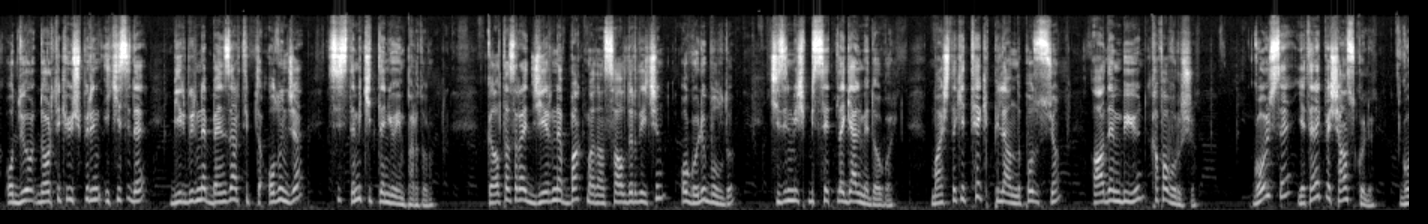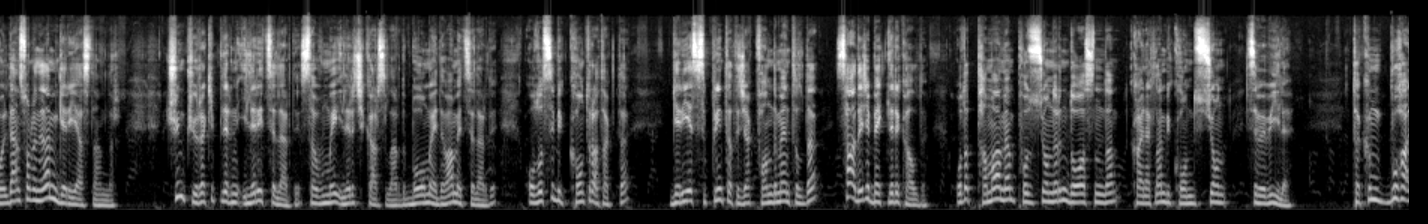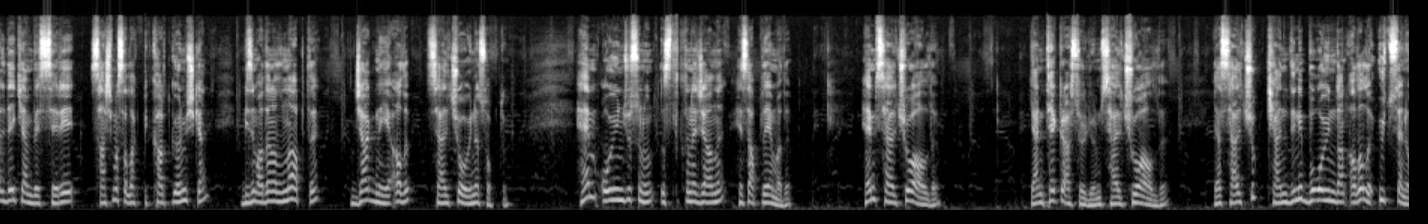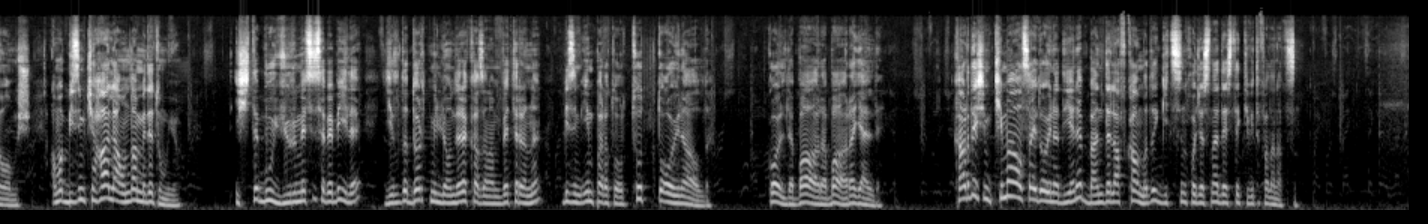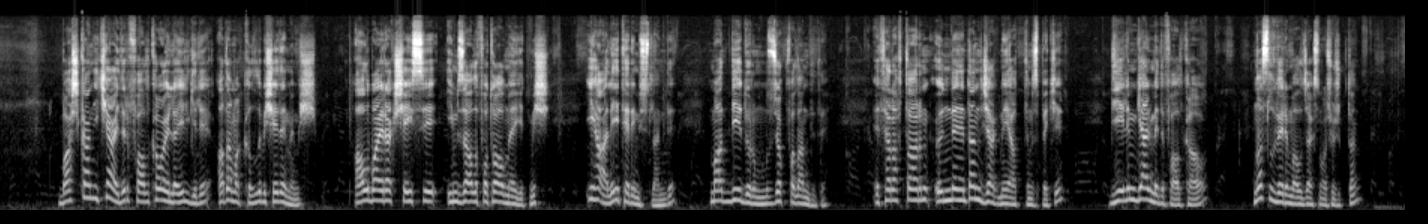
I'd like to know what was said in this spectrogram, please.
O 4-2-3-1'in ikisi de birbirine benzer tipte olunca sistemi kitleniyor imparatorun. Galatasaray ciğerine bakmadan saldırdığı için o golü buldu. Çizilmiş bir setle gelmedi o gol. Maçtaki tek planlı pozisyon Adem Büyük'ün kafa vuruşu. Gol ise yetenek ve şans golü. Golden sonra neden mi geriye yaslandılar? Çünkü rakiplerini ileri itselerdi, savunmayı ileri çıkarsalardı, boğmaya devam etselerdi, olası bir kontra atakta geriye sprint atacak fundamental'da sadece bekleri kaldı. O da tamamen pozisyonların doğasından kaynaklanan bir kondisyon sebebiyle. Takım bu haldeyken ve seri saçma salak bir kart görmüşken bizim Adanalı ne yaptı? Cagney'i alıp Selçuk'u oyuna soktu. Hem oyuncusunun ıslıklanacağını hesaplayamadı. Hem Selçuk'u aldı. Yani tekrar söylüyorum Selçuk'u aldı. Ya Selçuk kendini bu oyundan alalı 3 sene olmuş. Ama bizimki hala ondan medet umuyor. İşte bu yürümesi sebebiyle yılda 4 milyon lira kazanan veteranı bizim imparator tuttu oyuna aldı. Golde bağıra bağıra geldi. Kardeşim kime alsaydı oyuna diyene bende laf kalmadı gitsin hocasına destek tweet'i falan atsın. Başkan iki aydır Falcao ile ilgili adam akıllı bir şey dememiş. Albayrak şeysi imzalı foto almaya gitmiş. İhaleyi terim üstlendi. Maddi durumumuz yok falan dedi. E taraftarın önüne neden Cagney'i attınız peki? Diyelim gelmedi Falcao. Nasıl verim alacaksın o çocuktan?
